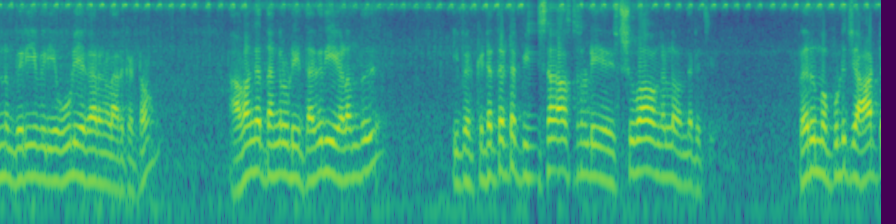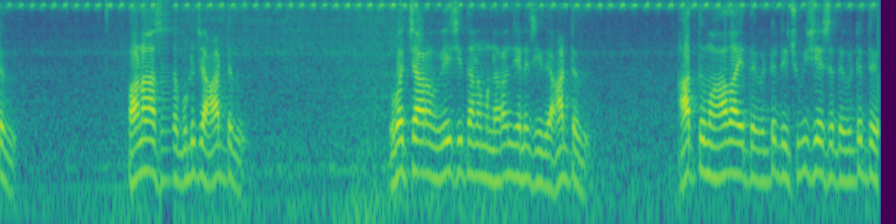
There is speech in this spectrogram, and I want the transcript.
இன்னும் பெரிய பெரிய ஊழியக்காரங்களாக இருக்கட்டும் அவங்க தங்களுடைய தகுதியை இழந்து இப்போ கிட்டத்தட்ட பிசாசனுடைய சுபாவங்களில் வந்துடுச்சு. பெருமை பிடிச்சி ஆட்டுது. பணாசத்தை பிடிச்சி ஆட்டுது. உபச்சாரம் வேசித்தனம் நிறைஞ்சு என்ன செய்யுது? ஆட்டுது. ஆத்தும ஆதாயத்தை விட்டுட்டு சுவிசேஷத்தை விட்டுட்டு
